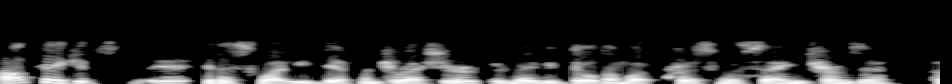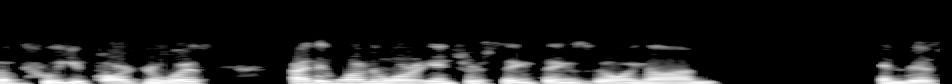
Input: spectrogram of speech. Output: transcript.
I'll take it in a slightly different direction, maybe build on what Chris was saying in terms of, of who you partner with. I think one of the more interesting things going on, and this,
